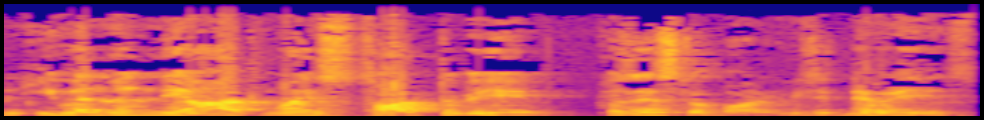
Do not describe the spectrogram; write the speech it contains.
I mean, even when the Atma is thought to be possessed of body, which it never is,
